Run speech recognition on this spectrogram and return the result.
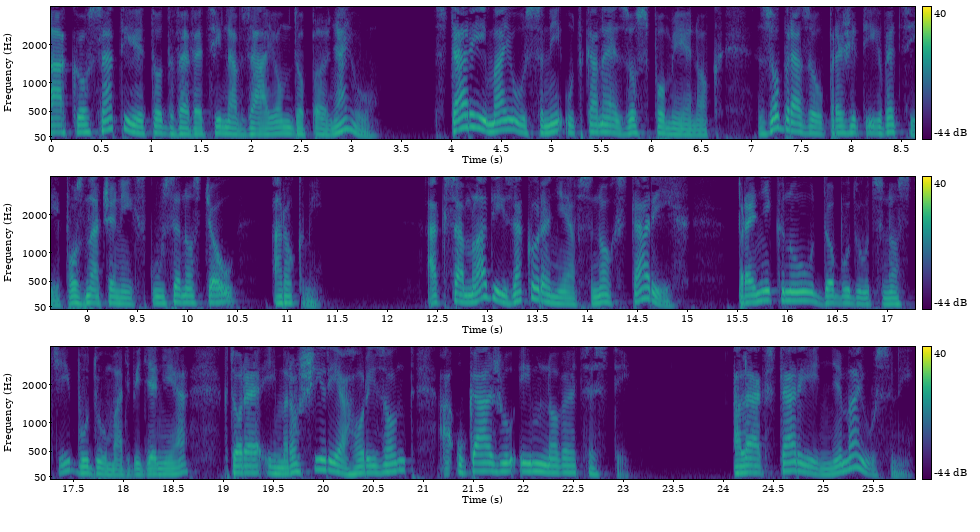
Ako sa tieto dve veci navzájom doplňajú? Starí majú sny utkané zo spomienok, z obrazov prežitých vecí, poznačených skúsenosťou a rokmi. Ak sa mladí zakorenia v snoch starých, preniknú do budúcnosti, budú mať videnia, ktoré im rozšíria horizont a ukážu im nové cesty. Ale ak starí nemajú sny,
